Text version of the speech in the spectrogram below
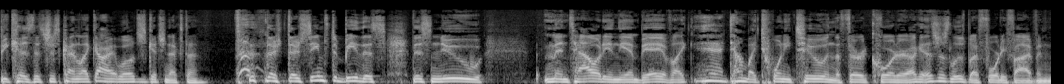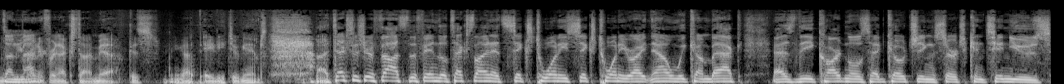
because it's just kind of like, all right, well, just get you next time. there, there seems to be this this new mentality in the NBA of like, yeah, down by 22 in the third quarter. Okay, let's just lose by 45 and Doesn't be matter. ready for next time. Yeah, because you got 82 games. Uh, text us your thoughts to the FanDuel text line at 620, 620 right now when we come back as the Cardinals head coaching search continues.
